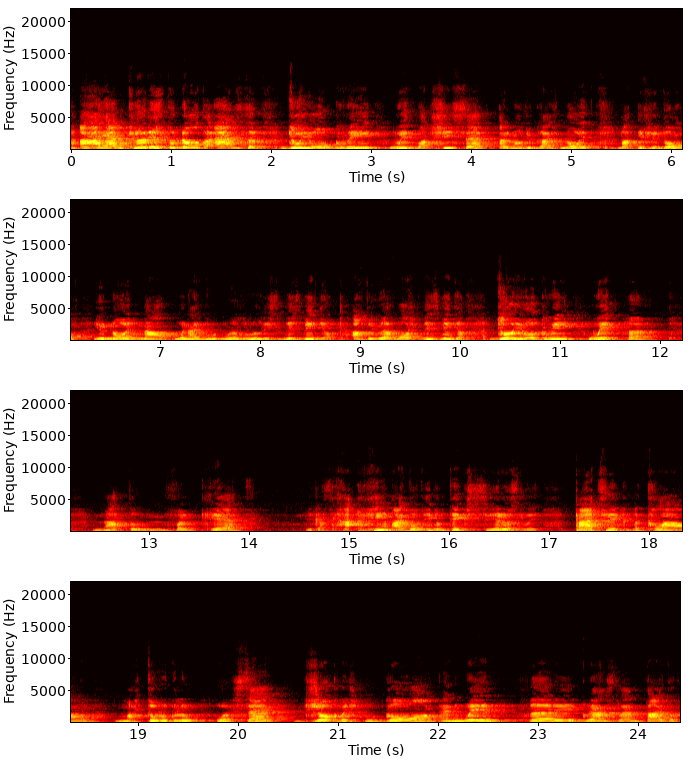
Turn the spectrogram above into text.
I am curious to know the answer. Do you agree with what she said? I don't know if you guys know it, but if you don't, you know it now when I will release this video, after you have watched this video. Do you agree with her? Not to forget, because him I don't even take seriously. Patrick the Clown Mouratoglou, who have said Djokovic will go on and win 30 Grand Slam titles.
